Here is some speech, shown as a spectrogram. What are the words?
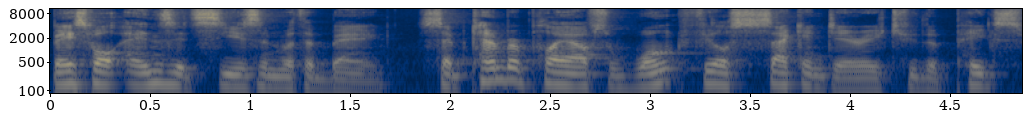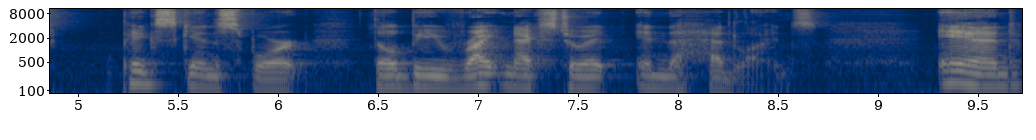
baseball ends its season with a bang. September playoffs won't feel secondary to the pigs, pigskin sport. They'll be right next to it in the headlines. And,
